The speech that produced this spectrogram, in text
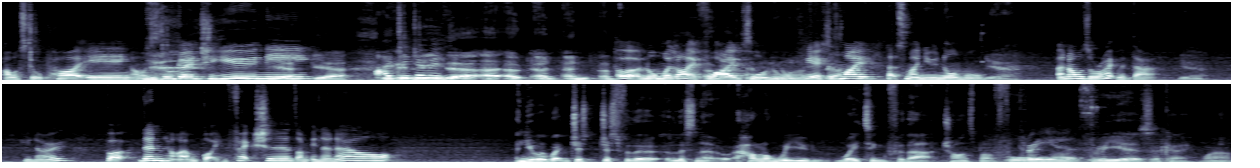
I was still partying. I was still going to uni. Yeah. Yeah. I you could did lead a, a, a, a, Oh, a normal life. What I called normal normal. life, Yeah, because my that's my new normal, yeah. and I was alright with that. Yeah. You know. But then I've got infections. I'm in and out. And you were wait, just just for the listener. How long were you waiting for that transplant for? Three years. Three years. Okay. Wow.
